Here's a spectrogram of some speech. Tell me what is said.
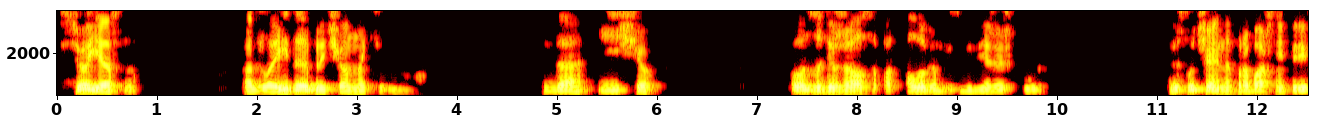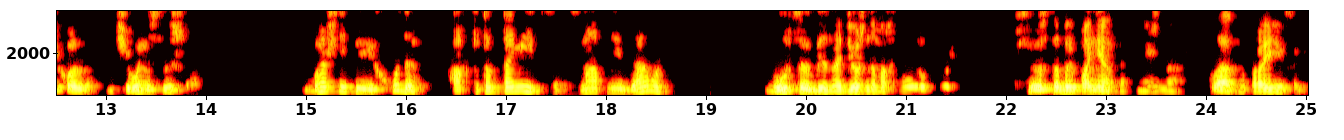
Все ясно. Аделаида обреченно кивнула. Да, и еще. Он задержался под пологом из медвежьей шкуры. Ты случайно про башни перехода ничего не слышал? Башни перехода? А кто там томится? Знатные дамы? Бурцев безнадежно махнул рукой. Все с тобой понятно, княжна. Ладно, проехали.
